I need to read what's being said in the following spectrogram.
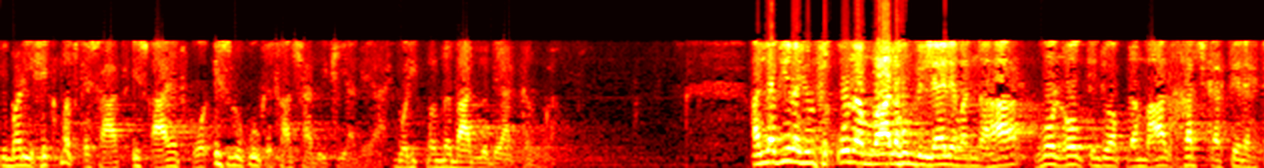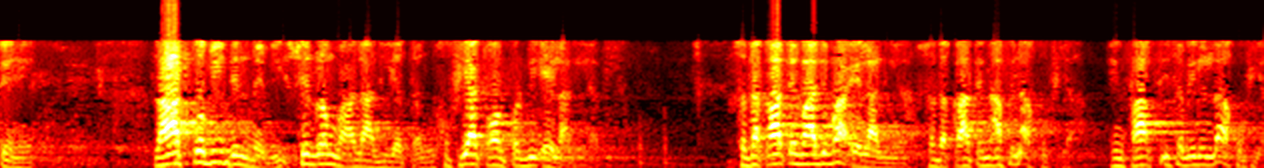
کہ بڑی حکمت کے ساتھ اس آیت کو اس رکوع کے ساتھ شامل کیا گیا ہے۔ وہ حکمت میں بعد میں بیان کروں گا۔ الدین یونفقون اموالحم بل ونہا وہ لوگ کہ جو اپنا مال خرچ کرتے رہتے ہیں۔ رات کو بھی، دن میں بھی، سرم والیتن خفیہ طور پر بھی اعلانیہ۔ بھی صدقات واجبہ اعلانیہ، صدقات نافلہ خفیہ، انفاق فی سبیل اللہ خفیہ۔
